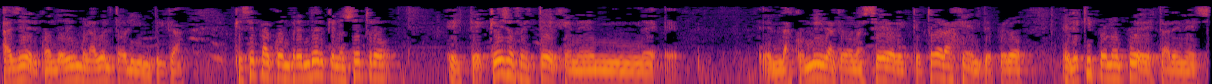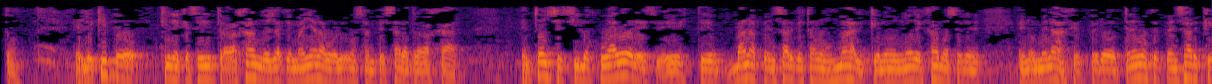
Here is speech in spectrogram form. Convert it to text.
ayer, cuando dimos la vuelta olímpica. Que sepa comprender que nosotros, este, que ellos festejen en, eh, en las comidas que van a hacer, que toda la gente, pero el equipo no puede estar en esto. El equipo tiene que seguir trabajando ya que mañana volvemos a empezar a trabajar. Entonces, si los jugadores este, van a pensar que estamos mal, que no, no dejamos en homenaje, pero tenemos que pensar que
